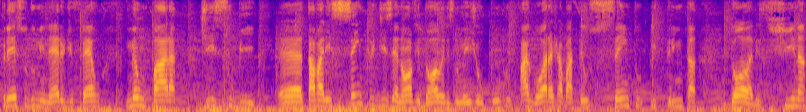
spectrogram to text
preço do minério de ferro não para de subir. É, tava ali 119 dólares no mês de outubro, agora já bateu 130 dólares. China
